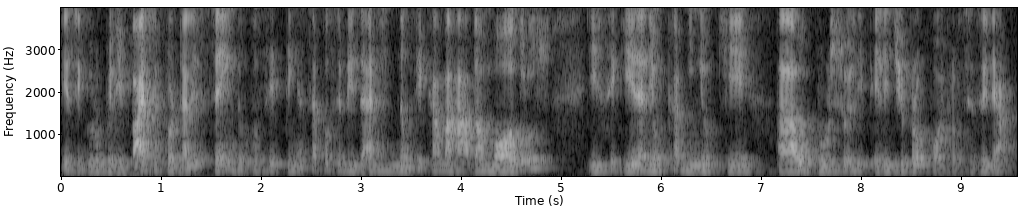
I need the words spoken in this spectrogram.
esse grupo ele vai se fortalecendo, você tem essa possibilidade de não ficar amarrado a módulos e seguir ali um caminho que uh, o curso ele, ele te propõe para você trilhar.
